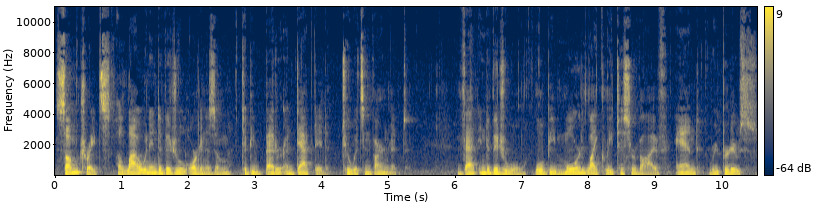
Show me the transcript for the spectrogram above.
Some traits allow an individual organism to be better adapted to its environment. That individual will be more likely to survive and reproduce.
